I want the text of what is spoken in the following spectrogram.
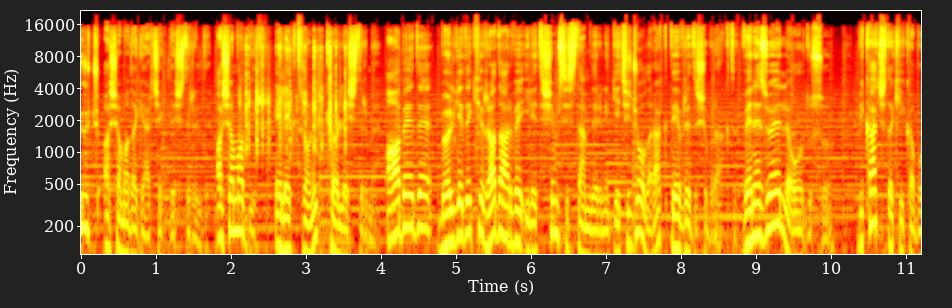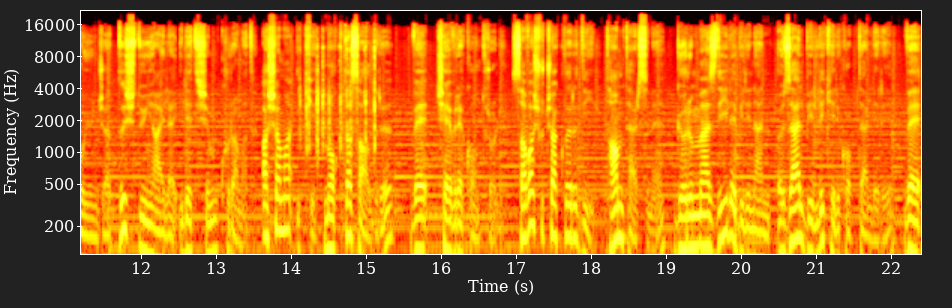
3 aşamada gerçekleştirildi. Aşama 1. Elektronik körleştirme. ABD bölgedeki radar ve iletişim sistemlerini geçici olarak devre dışı bıraktı. Venezuela ordusu birkaç dakika boyunca dış dünyayla iletişim kuramadı. Aşama 2. Nokta saldırı ve çevre kontrolü. Savaş uçakları değil, tam tersine görünmezliğiyle bilinen özel birlik helikopterleri ve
